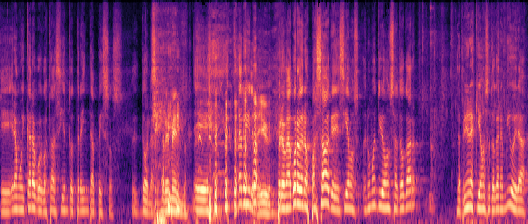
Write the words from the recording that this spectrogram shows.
Eh, era muy cara porque costaba 130 pesos, eh, dólares. Tremendo. Eh, terrible. Pero me acuerdo que nos pasaba que decíamos, en un momento íbamos a tocar, la primera vez que íbamos a tocar en vivo era,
